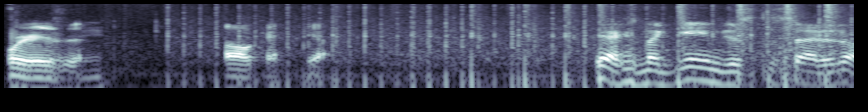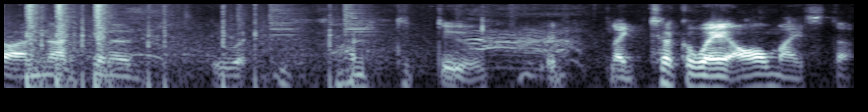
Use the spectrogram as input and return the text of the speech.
Where is it? Oh, okay, yeah. Yeah, because my game just decided, oh, I'm not gonna do what you wanted to do. It, like, took away all my stuff.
